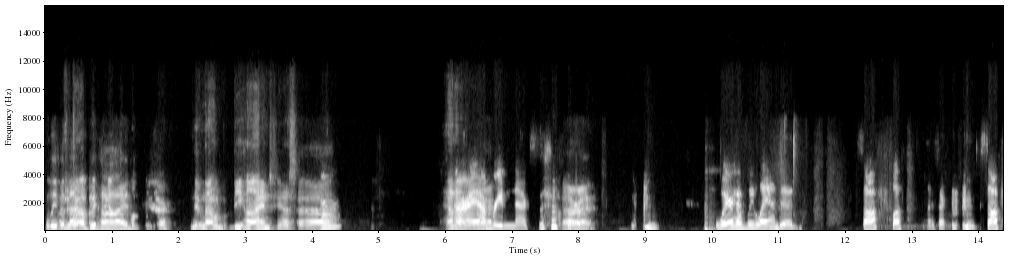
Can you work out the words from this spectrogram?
Leaving that one behind. Leaving that one behind. Yes. Uh, Hannah. All right, I'm reading next. all right. Where have we landed? Soft fluff. Sorry, soft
